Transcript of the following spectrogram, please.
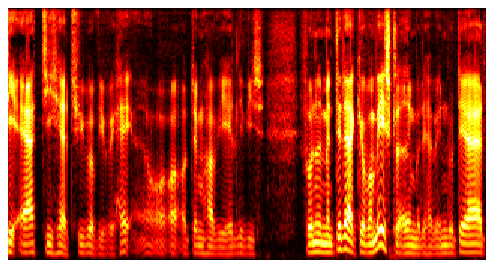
det er de her typer, vi vil have, og, og, og dem har vi heldigvis fundet. Men det, der gjorde mig mest glad med det her vindue, det er, at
